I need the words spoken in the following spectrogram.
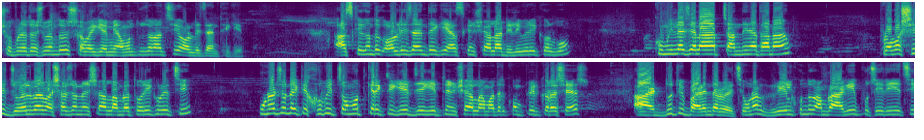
সুপ্রিয় দর্শকবন্ধু সবাইকে আমি আমন্ত্রণ জানাচ্ছি অল ডিজাইন থেকে। আজকে কিন্তু অল ডিজাইন থেকে আজকে ইনশাআল্লাহ ডেলিভারি করব। কুমিল্লা জেলা চান্দিনা থানা। প্রবাসী জোয়েল বাসার জন্য ইনশাআল্লাহ আমরা তৈরি করেছি। ওনার জন্য একটি খুবই চমৎকার একটি গেট যে গেটটা ইনশাআল্লাহ আমাদের কমপ্লিট করা শেষ। আর দুটি বারান্দা রয়েছে। ওনার গ্রিল কিন্তু আমরা আগেই পুছিয়ে দিয়েছি।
